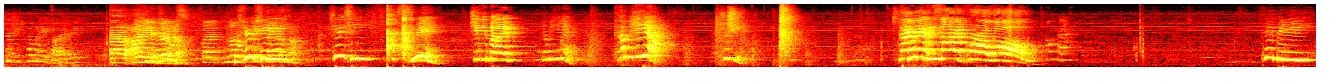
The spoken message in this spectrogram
Sushi, come here, baby. Oh, you heard them, but not a big Sushi. grandma. Susie! Come here! Chicky, babe. Come here. Come here. Sushi. Stay outside for a while. Teddy!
